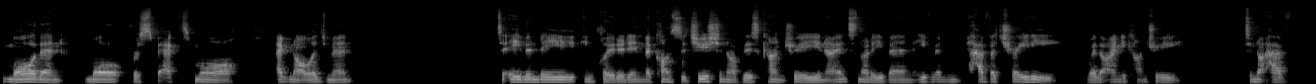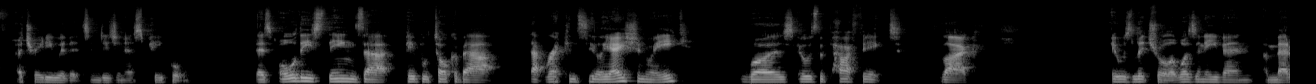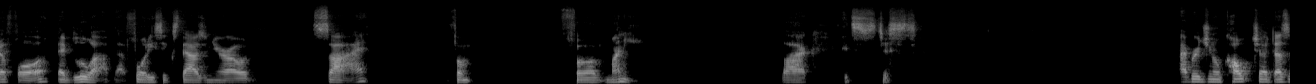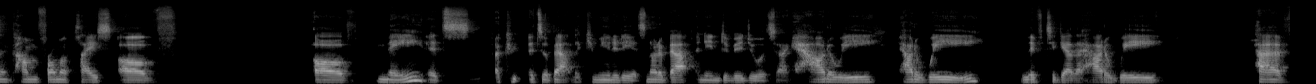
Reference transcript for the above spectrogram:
more than more respect, more acknowledgement to even be included in the constitution of this country. You know, it's not even even have a treaty. We're the only country to not have a treaty with its indigenous people. There's all these things that people talk about. That reconciliation week was it was the perfect like it was literal. It wasn't even a metaphor. They blew up that 46,000 year old site for, for money. Like, it's just. Aboriginal culture doesn't come from a place of of me. It's a, it's about the community. It's not about an individual. It's like how do we how do we live together? How do we have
